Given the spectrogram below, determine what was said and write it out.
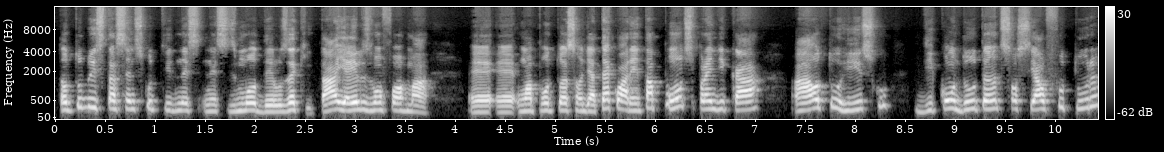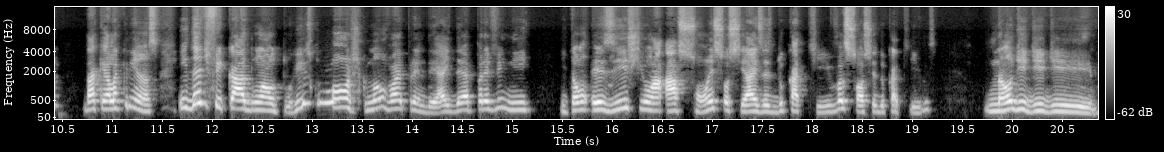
Então, tudo isso está sendo discutido nesse, nesses modelos aqui, tá? E aí eles vão formar é, é, uma pontuação de até 40 pontos para indicar alto risco de conduta antissocial futura daquela criança. Identificado um alto risco, lógico, não vai prender, a ideia é prevenir. Então, existem ações sociais educativas, socioeducativas, não de, de, de,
